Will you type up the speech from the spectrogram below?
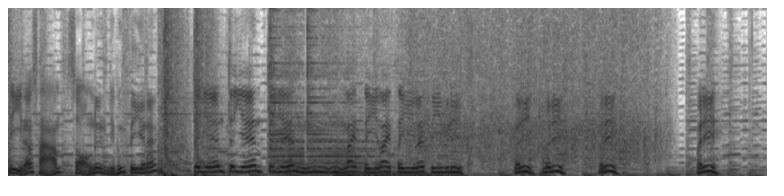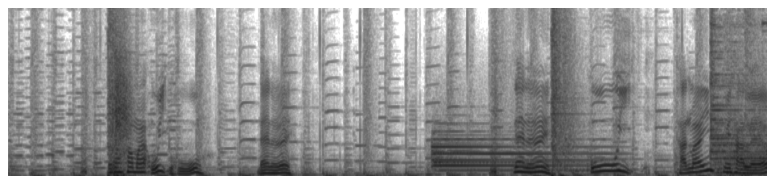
สี่แล้วสามสองหนึ่งอย่าเพิ่งตีกันนะใจะเย็นใจะเย็นใจะเย็นไล่ตีไล่ตีไล่ตีมาดิมาดิมาดิมาดิมาดิไม่ต้องเข้ามาอุ้ยโอ้โหได้เลย ได้เลยอุ้ยทันไหมไม่ทันแล้ว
